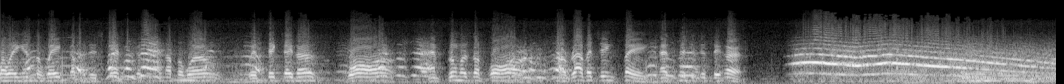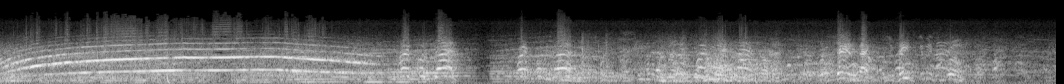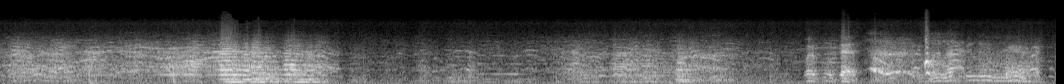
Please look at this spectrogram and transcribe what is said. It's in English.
following in the wake of the distressed condition of the world, with dictators, war, and rumors of war, a ravaging plague has visited the earth. Stand back. Please give me some room?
